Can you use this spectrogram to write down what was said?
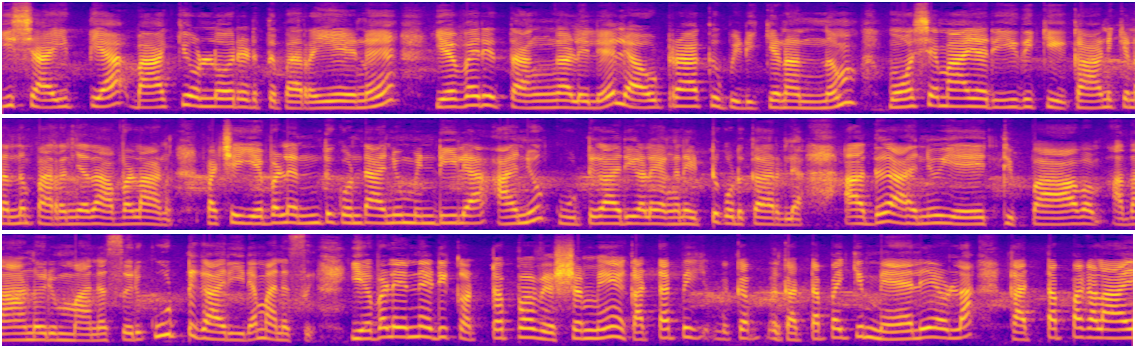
ഈ ശൈത്യ ബാക്കിയുള്ളവരടുത്ത് പറയാണ് എവർ തങ്ങളിൽ ലവ് ട്രാക്ക് പിടിക്കണമെന്നും മോശമായ രീതിക്ക് കാണിക്കണമെന്നും പറഞ്ഞത് അവളാണ്. പക്ഷേ ഇവൾ എന്തുകൊണ്ട് അനു മിണ്ടിയില്ല? അനു കൂട്ടുകാരികളെ അങ്ങനെ ഇട്ട് കൊടുക്കാറില്ല. അത് അനു ഏറ്റ് പാവം. അതാണ് ഒരു മനസ്സ് ഒരു കൂട്ടുകാരിയുടെ മനസ്സ്. എവളെന്നടി കട്ടപ്പ വിഷമേ കട്ടപ്പ കട്ടപ്പയ്ക്ക് മേലെയുള്ള കട്ടപ്പകളായ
